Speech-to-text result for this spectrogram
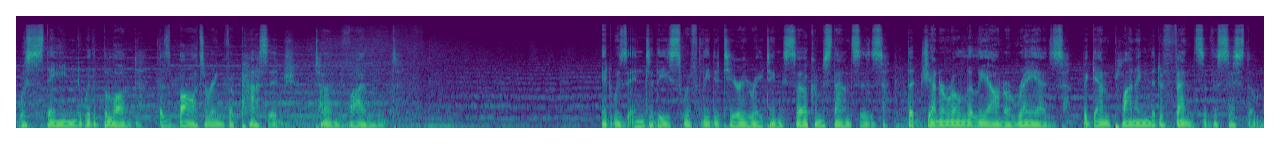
were stained with blood as bartering for passage turned violent. It was into these swiftly deteriorating circumstances that General Liliana Reyes began planning the defense of the system.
